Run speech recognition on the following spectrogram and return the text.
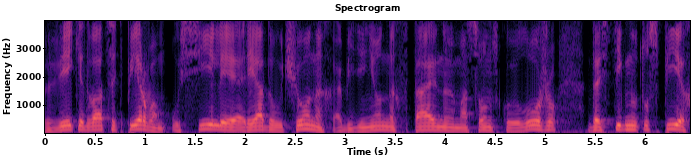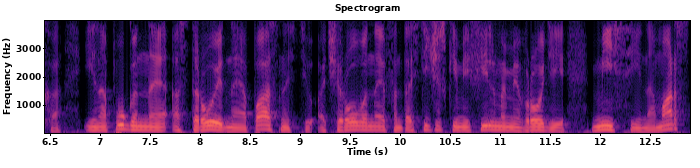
В веке 21 усилия ряда ученых, объединенных в тайную масонскую ложу, достигнут успеха, и напуганная астероидной опасностью, очарованная фантастическими фильмами вроде «Миссии на Марс»,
